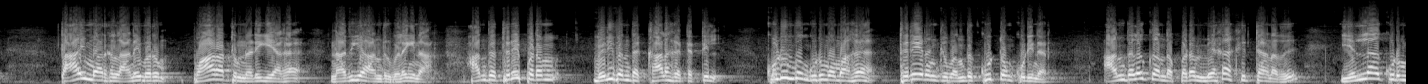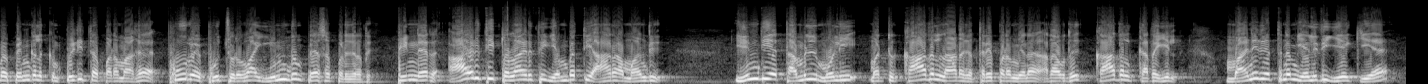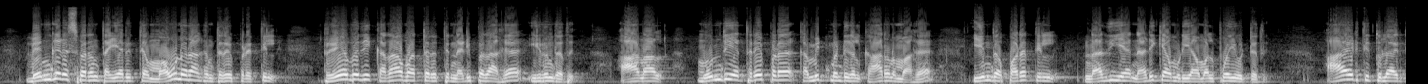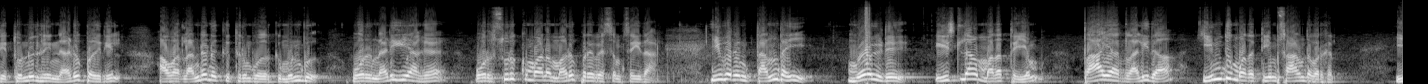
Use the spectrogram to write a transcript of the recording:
தாய்மார்கள் அனைவரும் பாராட்டும் நடிகையாக நதியா அன்று விளங்கினார். அந்த திரைப்படம் வெளிவந்த காலகட்டத்தில் குடும்பம் குடும்பமாக திரையரங்கு வந்து கூட்டம் கூடினர். அந்த அளவுக்கு அந்த படம் மெகா ஹிட்டானது எல்லா குடும்ப பெண்களுக்கும் பிடித்த படமாக பூவே பூச்சுடவா இன்றும் பேசப்படுகிறது. பின்னர் ஆயிரத்தி தொள்ளாயிரத்தி எண்பத்தி ஆறாம் ஆண்டு இந்திய தமிழ் மொழி மற்றும் காதல் நாடக திரைப்படம் என அதாவது காதல் கதையில் மணிரத்னம் எழுதி இயக்கிய வெங்கடேஸ்வரன் தயாரித்த மௌனராகம் திரைப்படத்தில் ரேவதி கதாபாத்திரத்தில் நடிப்பதாக இருந்தது. ஆனால் முந்தைய திரைப்பட கமிட்மெண்ட்டுகள் காரணமாக இந்த படத்தில் நதியை நடிக்க முடியாமல் போய்விட்டது. ஆயிரத்தி தொள்ளாயிரத்தி தொண்ணூறுகளின் நடுப்பகுதியில் அவர் லண்டனுக்கு திரும்புவதற்கு முன்பு ஒரு நடிகையாக ஒரு சுருக்கமான மறுபிரவேசம் செய்தார். இவரின் தந்தை மோயிடு இஸ்லாம் மதத்தையும் தாயார் லலிதா இந்து மதத்தையும் சார்ந்தவர்கள்.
